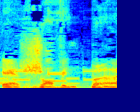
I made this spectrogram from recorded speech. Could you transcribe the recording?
É Jovem Pan.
